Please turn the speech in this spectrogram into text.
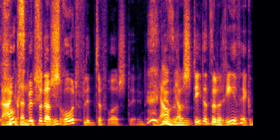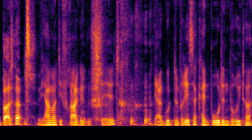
Frage Fuchs dann mit so einer gestellt. Schrotflinte vorstellen. Ja, und so wir haben- steht und so ein Reh wegballert. Wir haben halt die Frage gestellt. Ja, gut, ein Reh ist ja kein Bodenbrüter.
